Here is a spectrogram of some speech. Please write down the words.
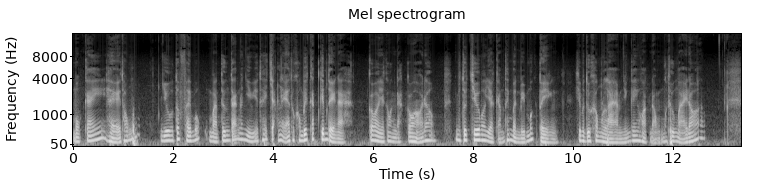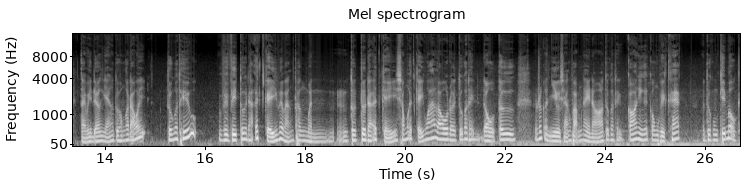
một cái hệ thống youtube, facebook mà tương tác nó nhiều như thế, chẳng lẽ tôi không biết cách kiếm tiền à? Có bao giờ các bạn đặt câu hỏi đó không? Nhưng mà tôi chưa bao giờ cảm thấy mình bị mất tiền khi mà tôi không làm những cái hoạt động thương mại đó. Tại vì đơn giản là tôi không có đói, tôi không có thiếu. Vì vì tôi đã ích kỷ với bản thân mình, tôi tôi đã ích kỷ, sống ích kỷ quá lâu rồi, tôi có thể đầu tư rất là nhiều sản phẩm này nọ, tôi có thể có những cái công việc khác tôi cũng kiếm ok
